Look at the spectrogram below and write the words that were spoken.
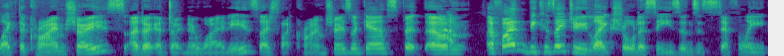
like the crime shows. I don't, I don't know why it is. I just like crime shows, I guess. But um, I find because they do like shorter seasons, it's definitely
